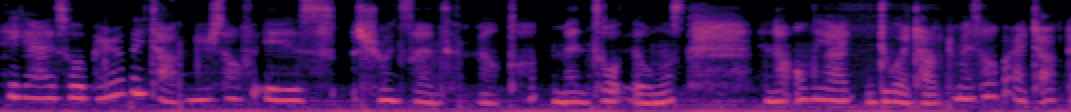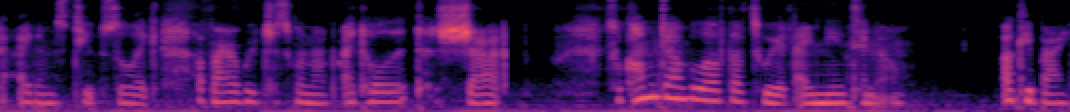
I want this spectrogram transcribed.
Hey guys, so apparently talking to yourself is showing signs of mental illness. And not only I do I talk to myself, I talk to items too. So like a firework just went up. I told it to shut. up. So comment down below if that's weird. I need to know. Okay, bye.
